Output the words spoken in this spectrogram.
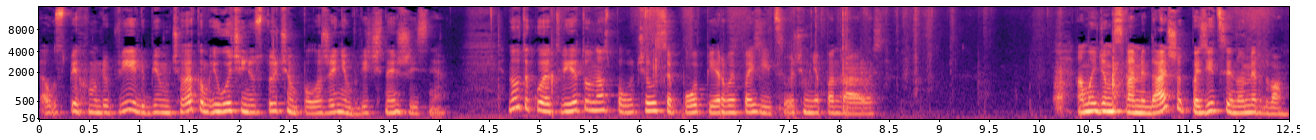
э, успехом любви, любимым человеком и очень устойчивым положением в личной жизни. Ну, такой ответ у нас получился по первой позиции. Очень мне понравилось. А мы идем с вами дальше к позиции номер два.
